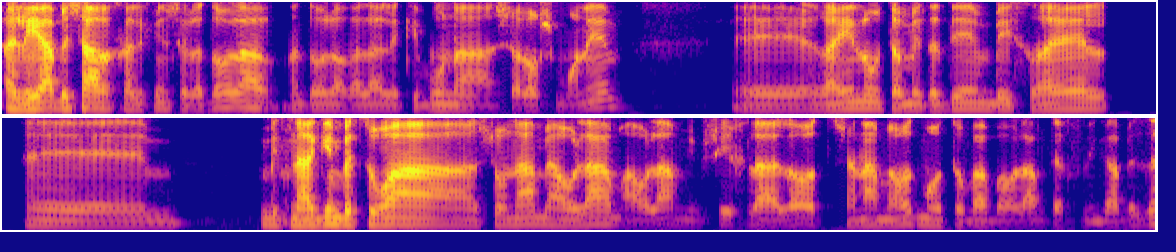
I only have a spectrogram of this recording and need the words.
עלייה בשער החליפין של הדולר, הדולר עלה לכיוון ה-3.80. ראינו את המדדים בישראל מתנהגים בצורה שונה מהעולם, העולם המשיך לעלות, שנה מאוד מאוד טובה בעולם, תכף ניגע בזה,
